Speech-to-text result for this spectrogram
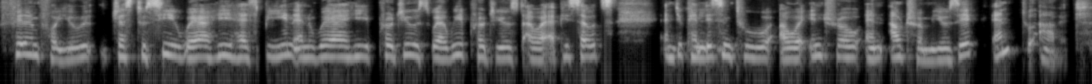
film for you just to see where he has been and where he produced, where we produced our episodes. And you can listen to our intro and outro music and to Arved.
